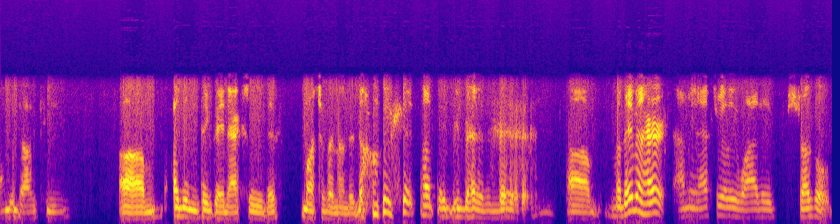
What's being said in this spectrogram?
underdog team. Um, I didn't think they'd actually this much of an underdog. I thought they'd be better than this. um, but they've been hurt. I mean, that's really why they've struggled.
